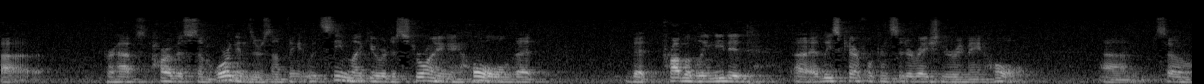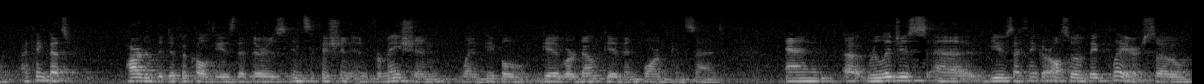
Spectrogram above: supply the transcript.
uh, perhaps harvest some organs or something, it would seem like you were destroying a whole that that probably needed uh, at least careful consideration to remain whole. Um, so I think that's part of the difficulty is that there is insufficient information when people give or don't give informed consent. And uh, religious uh, views, I think, are also a big player. So,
